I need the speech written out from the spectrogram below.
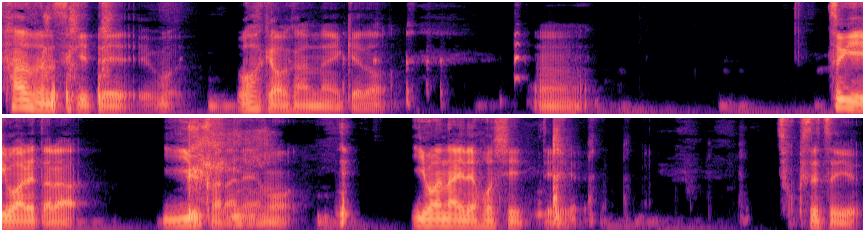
多分好きって、わわけわかんないけど。うん。次言われたら言うからね、もう。言わないでほしいっていう。直接言う。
